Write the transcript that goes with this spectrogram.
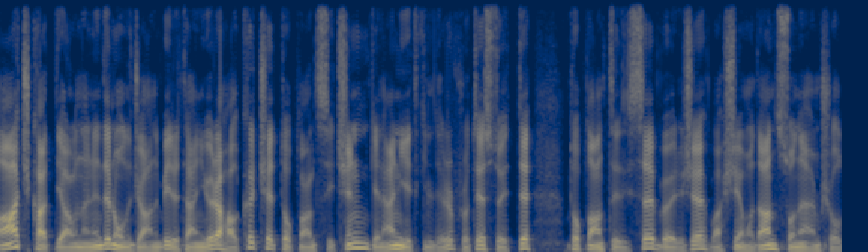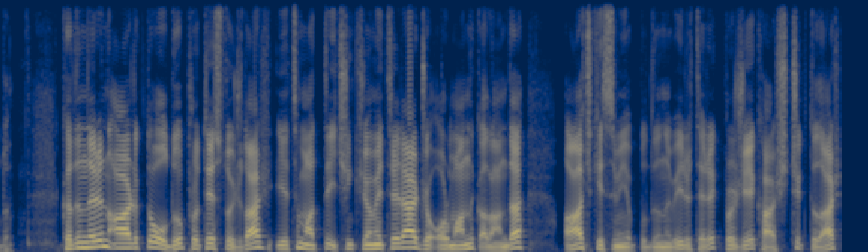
ağaç katliamına neden olacağını belirten yöre halkı ÇED toplantısı için gelen yetkilileri protesto etti. Toplantı ise böylece başlayamadan sona ermiş oldu. Kadınların ağırlıkta olduğu protestocular iletim hattı için kilometrelerce ormanlık alanda ağaç kesimi yapıldığını belirterek projeye karşı çıktılar.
